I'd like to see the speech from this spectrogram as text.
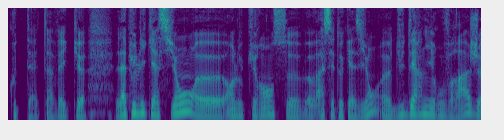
Coup de tête, avec la publication, en l'occurrence euh, à cette occasion, euh, du dernier ouvrage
